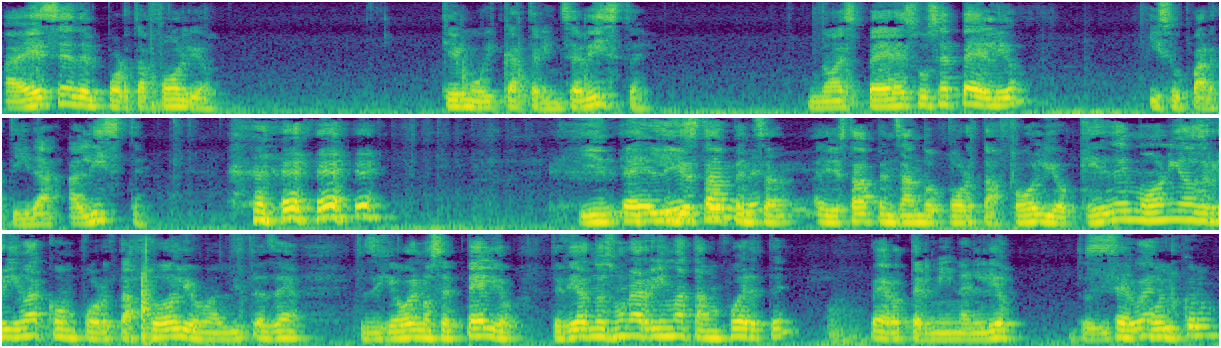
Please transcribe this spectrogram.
a ese del portafolio que muy Catrín se viste. No espere su sepelio y su partida aliste. Y, y- El y yo, estaba Isten, pensando, yo estaba pensando, portafolio, ¿qué demonios rima con portafolio, maldita sea? Entonces dije, bueno, sepelio, te fijas, no es una rima tan fuerte, pero termina en lío. Entonces dije, bueno, Sepulcro.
